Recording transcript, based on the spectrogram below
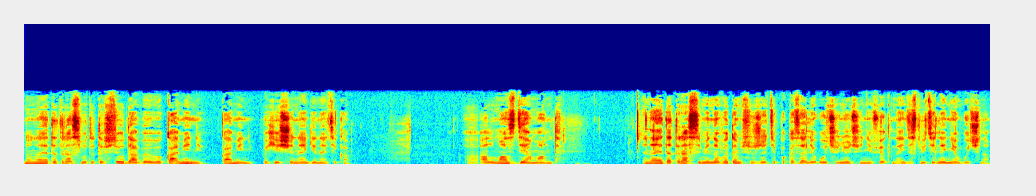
Но на этот раз вот это все, да, камень, камень, похищенная генетика алмаз, диамант. На этот раз именно в этом сюжете показали очень-очень эффектно и действительно необычно.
